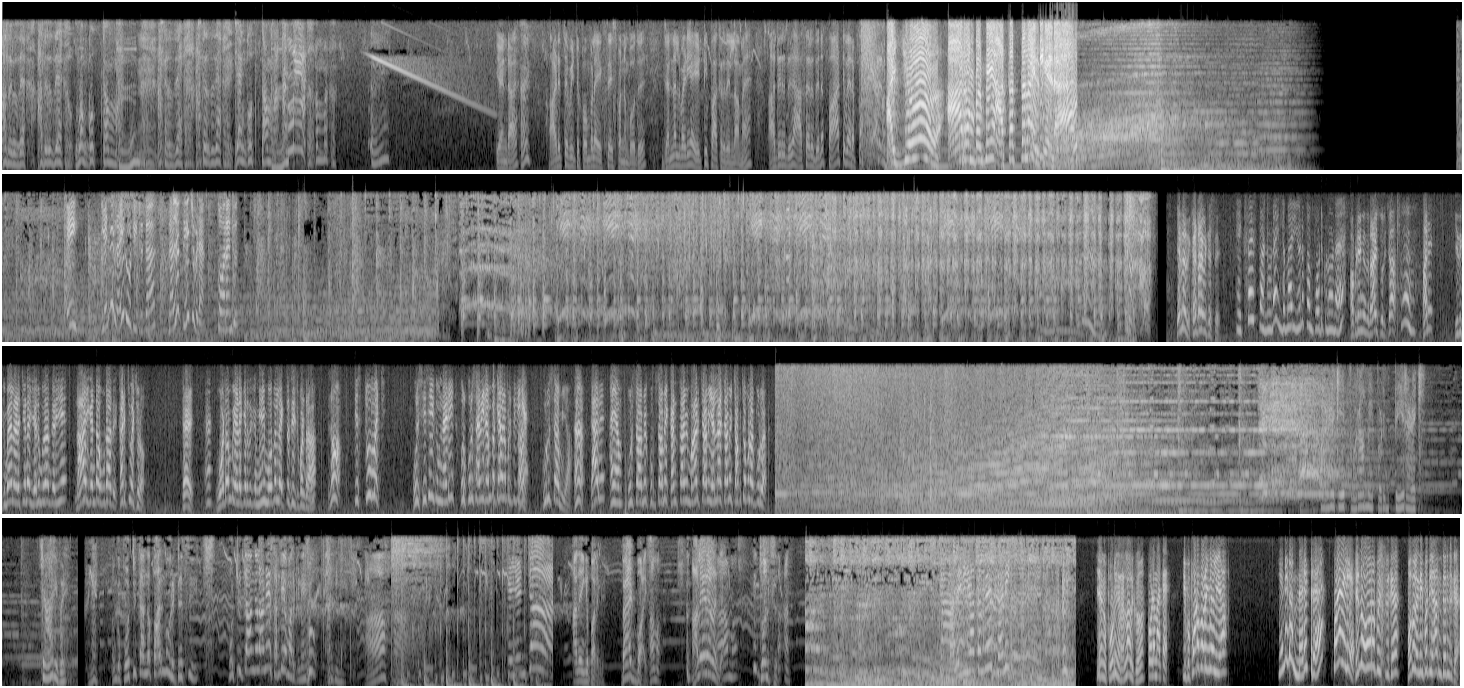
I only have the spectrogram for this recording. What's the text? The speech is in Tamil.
அதிருது அதிருது உன் குத்தம் அதிருது அதிருது என் குத்தம் அம்மா அம்மா. ஏண்டா? அடுத்த வீட்டு பொம்பளை எக்ஸசைஸ் பண்ணும்போது ஜன்னல் வழியா எட்டி பாக்குறது இல்லாம அதிருது அசருதுன்னு பாட்டு வேற பா- ஐயோ ஆரம்பமே அசத்தலா இருக்கேடா. ஏய் என்ன ரயில் ஓட்டிட்டு இருக்க நல்லா தேய்ச்சு விட. குரங்கு. என்னது கண்டாவி ட்ரெஸ் எக்ஸசைஸ் பண்ணணும்னா இந்த மாதிரி யூனிஃபார்ம் போட்டுக்கணும்னு. அப்படின்னு இந்த நாய் சொல்லிச்சா. பாரு இதுக்கு மேல அடிச்சீங்கன்னா எலும்பு தான் தெரியும் நாய் கண்டா விடாது கடிச்சு வச்சிரும். டேய் உடம்பு இடைக்கிறதுக்கு நீ முதல்ல எக்ஸசைஸ் பண்றா. நோ இஸ் டூ மச் ஒரு சிசிக்கு முன்னாடி ஒரு குருசாமி ரொம்ப கேவலப்படுத்திட்டீங்க. குருசாமியா? யாரு? குருசாமி குப்சாமி கன்சாமி மாரிசாமி எல்லா சாமி சப்பு சப்புனா போடுவேன். அழகே பொறாமைப்படும் பேரழகி. யார் இவள்? அங்க போட்டிருக்காங்க பாருங்க ஒரு Dress. போட்டிருக்காங்களானே சந்தேகமா இருக்குனே ஆனா இங்க பாருங்க. பேட் பாய்ஸ் ஆமா. அலையறானுங்க. ஆமா. ஜொல்ஸ் தலைவியாட்டமே தனி. ஏங்க போடுங்க நல்லா இருக்கும். போட மாட்டேன். இப்ப போட போறீங்களா இல்லையா? என்னடா மிரட்டுற? போட வெளியே என்ன ஓவரா பேசிட்டு இருக்க? முதல்ல நீ பத்தி யாருன்னு தெரிஞ்சுக்க.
